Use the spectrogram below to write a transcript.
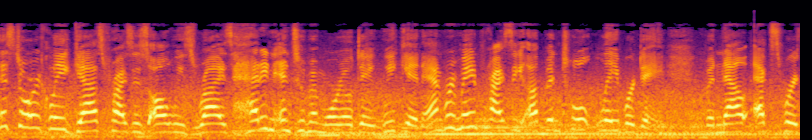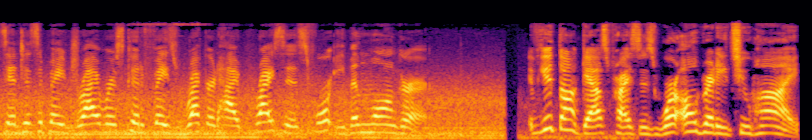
Historically, gas prices always rise heading into Memorial Day weekend and remain pricey up until Labor Day. But now experts anticipate drivers could face record high prices for even longer. If you thought gas prices were already too high,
